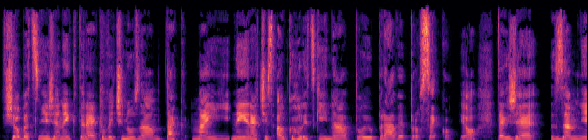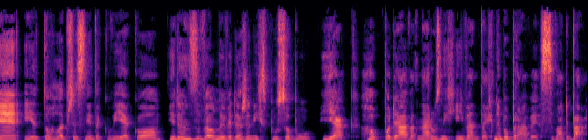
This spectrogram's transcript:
všeobecně ženy, které jako většinou znám, tak mají nejradši z alkoholických nápojů právě prosecco, jo. Takže za mě je tohle přesně takový jako jeden z velmi vydařených způsobů, jak ho podávat na různých eventech nebo právě svatbách.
